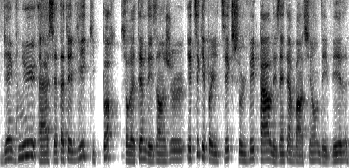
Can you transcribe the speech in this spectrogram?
Bienvenue à cet atelier qui porte sur le thème des enjeux éthiques et politiques soulevés par les interventions des villes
